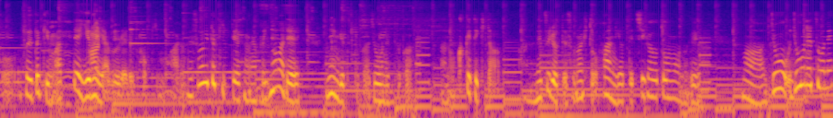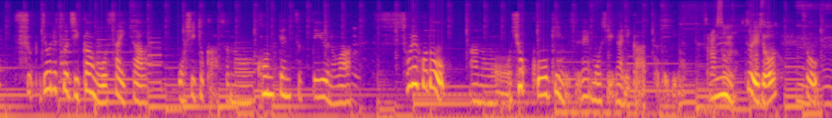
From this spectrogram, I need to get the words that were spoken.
そうそういう時もあって夢破れる時もあるねそういう時ってそのやっぱ今まで年月とか情熱とかあのかけてきた熱量ってその人ファンによって違うと思うのでまあ情情熱をねす情熱と時間を割いた推しとかそのコンテンツっていうのはそれほどあのショック大きいんですよね。もし何かあった時に。そりゃそうだ、ん。そうでしょ？そう。うん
